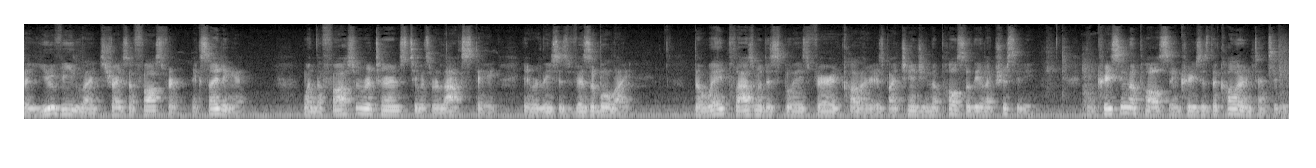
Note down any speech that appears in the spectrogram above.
The UV light strikes a phosphor, exciting it. When the phosphor returns to its relaxed state, it releases visible light. The way plasma displays varied color is by changing the pulse of the electricity. Increasing the pulse increases the color intensity.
